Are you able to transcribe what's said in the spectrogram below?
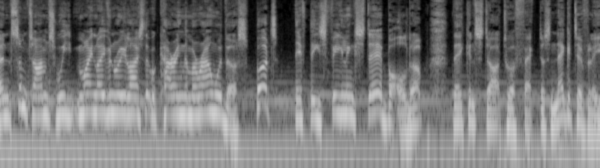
and sometimes we might not even realize that we're carrying them around with us. But if these feelings stay bottled up, they can start to affect us negatively,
